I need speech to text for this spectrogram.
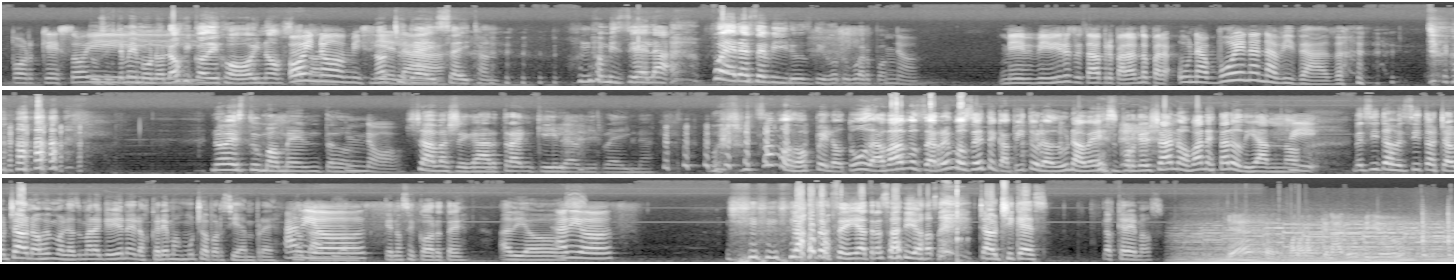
Porque soy... Tu sistema inmunológico dijo, hoy no, Hoy no, mi ciela. Not today, Satan. no, mi ciela. Fuera ese virus, dijo tu cuerpo. No. Mi, mi virus estaba preparando para una buena Navidad. No es tu momento. No. Ya va a llegar, tranquila, mi reina. Pues somos dos pelotudas. Vamos, cerremos este capítulo de una vez, porque ya nos van a estar odiando. Sí. Besitos, besitos, chau, chau. Nos vemos la semana que viene. Los queremos mucho por siempre. Adiós. que no se corte. Adiós. Adiós. la otra seguía atrás. Adiós. Chau, chiques. Los queremos. Yes, what can I do for you?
